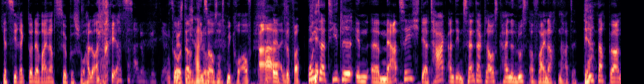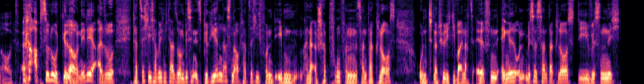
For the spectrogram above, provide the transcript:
jetzt Direktor der Weihnachtszirkusshow. Hallo Andreas. Hallo Christian. So, Grüß da dich, kriegst du hallo. Noch das Mikro auf. Ah, Äh, super. Untertitel in äh, Merzig, der Tag, an dem Santa Claus keine Lust auf Weihnachten hatte. Klingt Ja. nach Burnout. Absolut, genau. Ja. Nee, nee, also tatsächlich habe ich mich da so ein bisschen inspirieren lassen, auch tatsächlich von eben einer Erschöpfung von Santa Claus und natürlich die Weihnachtselfen, Engel und Mrs. Santa Claus, die wissen nicht,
